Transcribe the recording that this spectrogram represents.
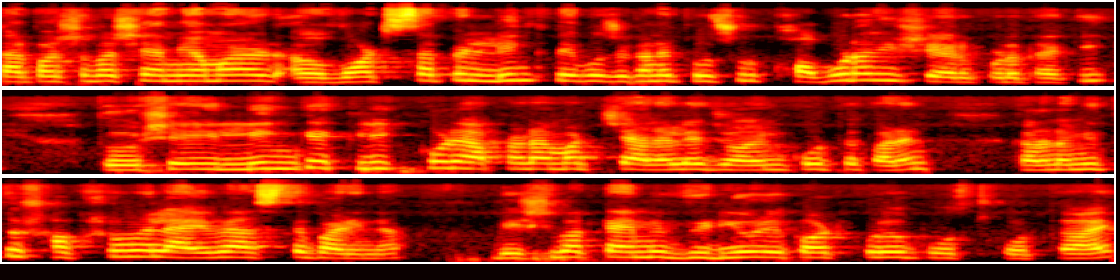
তার পাশাপাশি আমি আমার হোয়াটসঅ্যাপের লিঙ্ক দেবো, যেখানে প্রচুর খবর আমি শেয়ার করে থাকি। তো সেই লিঙ্কে ক্লিক করে আপনারা আমার চ্যানেলে জয়েন করতে পারেন। কারণ আমি তো সবসময় লাইভে আসতে পারি না। বেশিরভাগ টাইমে ভিডিও রেকর্ড করেও পোস্ট করতে হয়।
